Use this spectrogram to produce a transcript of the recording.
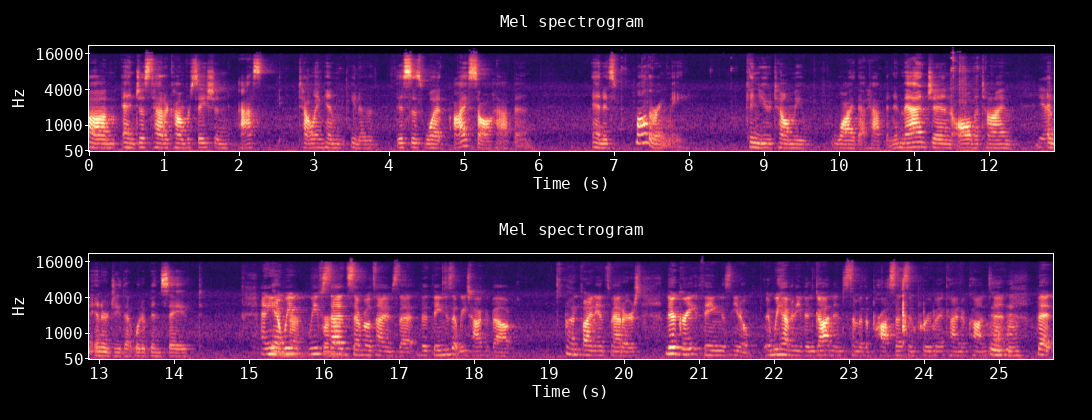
um, and just had a conversation, ask, telling him, you know, this is what I saw happen, and it's bothering me. Can you tell me why that happened? Imagine all the time Yeah. and energy that would have been saved. And you know, we her- we've said her. several times that the things that we talk about on finance matters, they're great things, you know, and we haven't even gotten into some of the process improvement kind of content. Mhm. But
